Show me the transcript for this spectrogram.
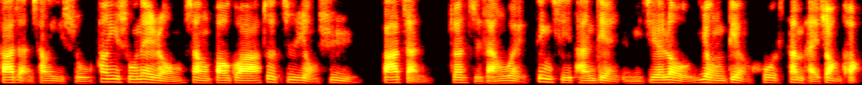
发展倡议书。倡议书内容上包括设置永续发展专职单位，定期盘点与揭露用电或碳排状况，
